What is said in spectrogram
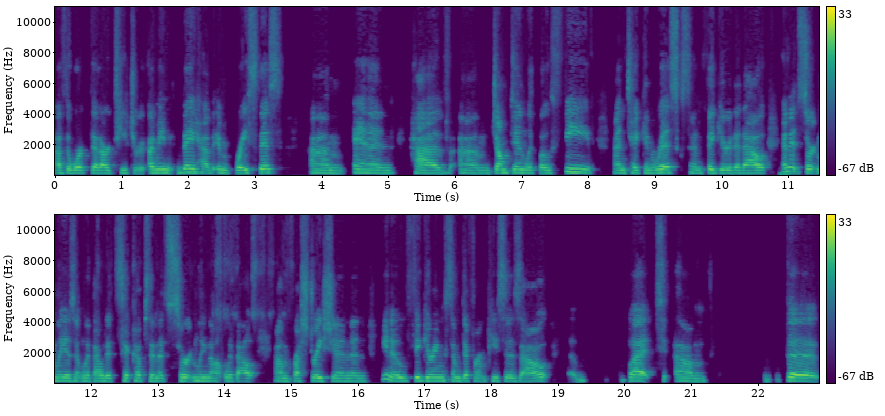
of the work that our teachers, I mean, they have embraced this um, and have um, jumped in with both feet and taken risks and figured it out. And it certainly isn't without its hiccups, and it's certainly not without um, frustration and you know figuring some different pieces out. But um, the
